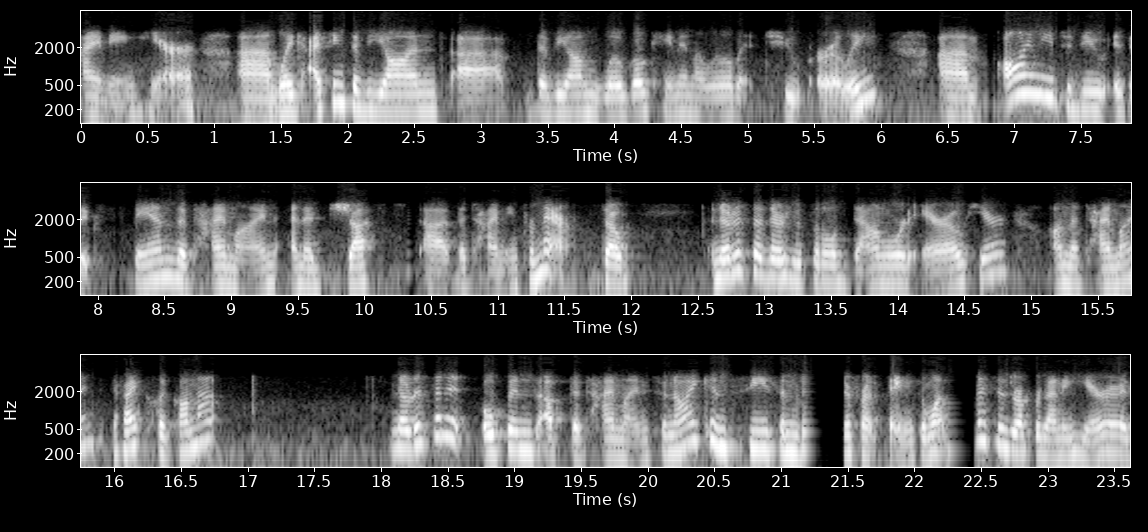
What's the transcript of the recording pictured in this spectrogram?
timing here, um, like I think the Vyond, uh, the Vyond logo came in a little bit too early. Um, all I need to do is expand the timeline and adjust uh, the timing from there. So notice that there's this little downward arrow here on the timeline. If I click on that, notice that it opens up the timeline. So now I can see some different things. And what this is representing here is,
